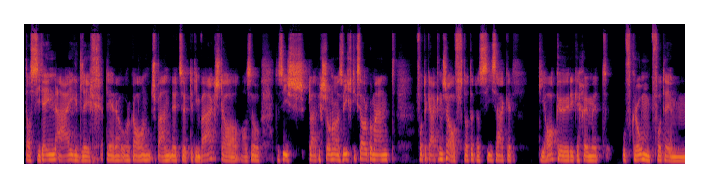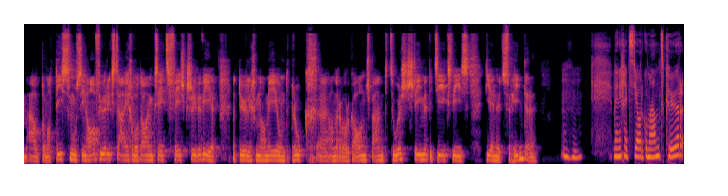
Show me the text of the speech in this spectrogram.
dass sie dann eigentlich der Organspende nicht im Weg stehen Also das ist, glaube ich, schon noch ein wichtiges Argument von der Gegnerschaft, oder? Dass sie sagen, die Angehörigen kommen aufgrund von dem Automatismus in Anführungszeichen, wo da im Gesetz festgeschrieben wird, natürlich noch mehr unter Druck äh, an einer Organspende zuzustimmen, beziehungsweise die nicht zu verhindern. Mhm. Wenn ich jetzt die Argumente höre,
